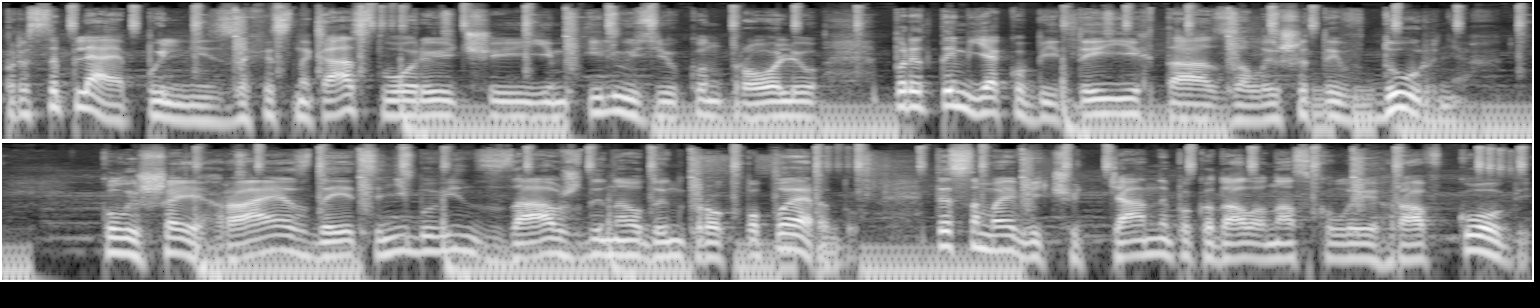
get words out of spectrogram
присипляє пильність захисника, створюючи їм ілюзію контролю перед тим як обійти їх та залишити в дурнях. Коли Шей грає, здається, ніби він завжди на один крок попереду. Те саме відчуття не покидало нас, коли грав Кобі.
